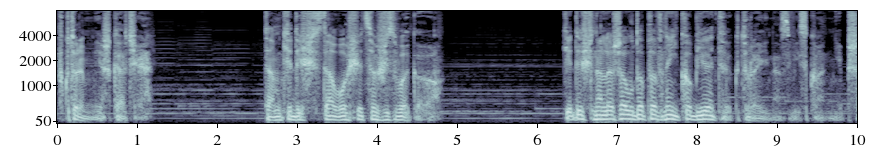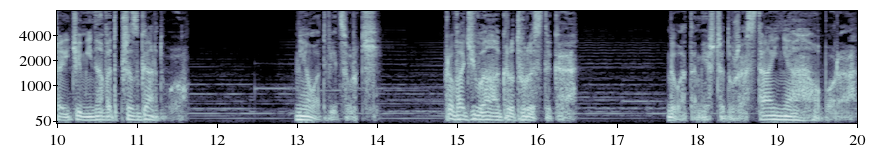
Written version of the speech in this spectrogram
w którym mieszkacie. Tam kiedyś stało się coś złego. Kiedyś należał do pewnej kobiety, której nazwisko nie przejdzie mi nawet przez gardło. Miała dwie córki. Prowadziła agroturystykę. Była tam jeszcze duża stajnia, obora.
